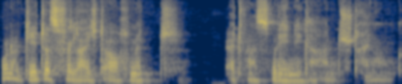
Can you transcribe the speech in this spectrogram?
Oder geht es vielleicht auch mit etwas weniger Anstrengung?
